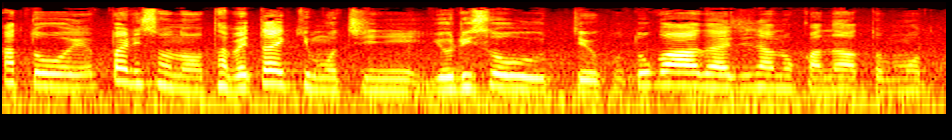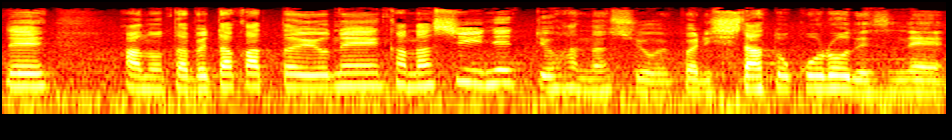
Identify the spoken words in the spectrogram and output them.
あとやっぱりその食べたい気持ちに寄り添うっていうことが大事なのかなと思ってあの食べたかったよね悲しいねっていう話をやっぱりしたところですね。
